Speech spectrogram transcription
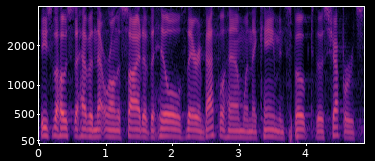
These are the hosts of heaven that were on the side of the hills there in Bethlehem when they came and spoke to those shepherds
